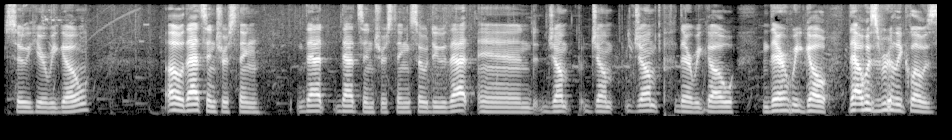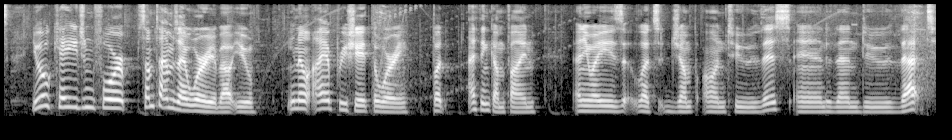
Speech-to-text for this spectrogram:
So here we go. Oh, that's interesting. That that's interesting. So do that and jump, jump, jump. There we go. There we go. That was really close. You okay, Agent 4? Sometimes I worry about you. You know, I appreciate the worry, but I think I'm fine. Anyways, let's jump onto this and then do that.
